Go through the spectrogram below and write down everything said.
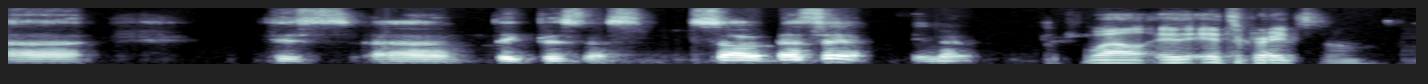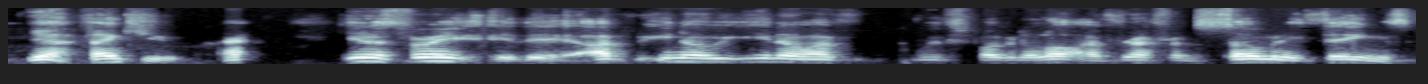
uh, this uh, big business. So that's it. You know. Well, it, it's a great song. Yeah, thank you. You know, it's very. I've, you know, you know, I've we've spoken a lot. I've referenced so many things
